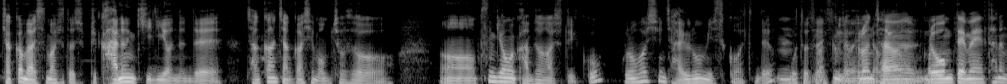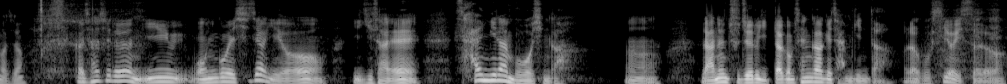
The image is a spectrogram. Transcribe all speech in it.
잠깐 말씀하셨다시피 가는 길이었는데 잠깐 잠깐씩 멈춰서 어, 풍경을 감상할 수도 있고 그런 훨씬 자유로움이 있을 것 같은데요. 음, 모터사이클. 그런. 자유로움 때문에 타는 거죠. 그러니까 사실은 이 원고의 시작이요. 이 기사에 삶이란 무엇인가? 어, 라는 주제로 이따금 생각에 잠긴다라고 쓰여 있어요.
